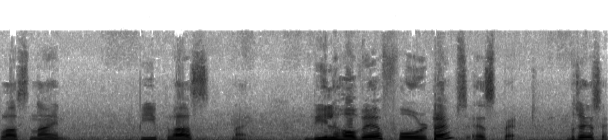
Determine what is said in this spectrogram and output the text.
plus nine P plus nine Bill হবে ফোর টাইমস অ্যাজ প্যাট বুঝা গেছে?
